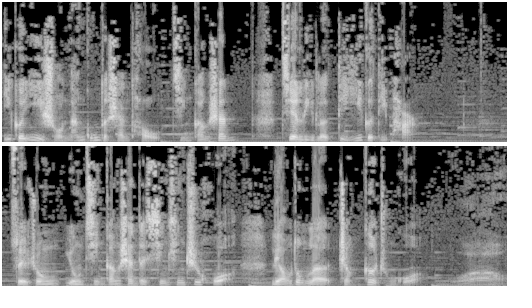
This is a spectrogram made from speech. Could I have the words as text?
一个易守难攻的山头井冈山，建立了第一个地盘最终用井冈山的星星之火撩动了整个中国。哇哦！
